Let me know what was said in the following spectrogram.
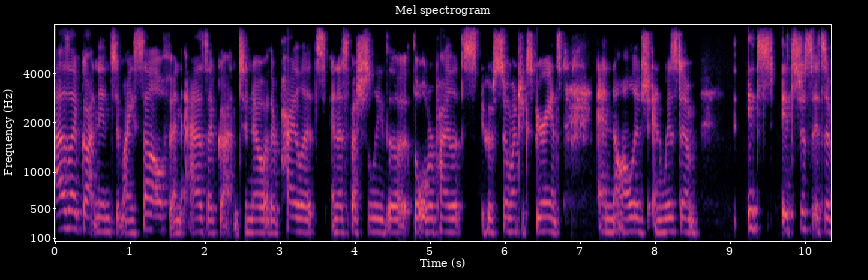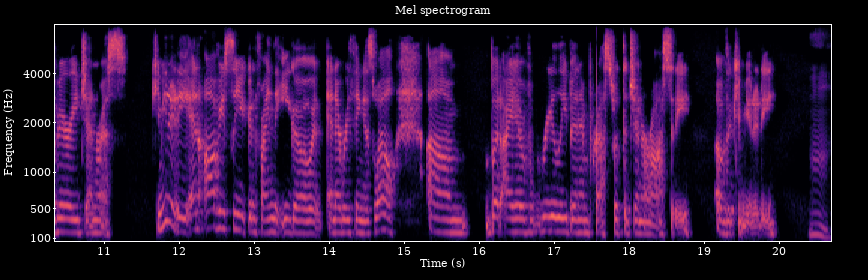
as I've gotten into myself and as I've gotten to know other pilots, and especially the the older pilots who have so much experience and knowledge and wisdom, it's it's just it's a very generous community. And obviously, you can find the ego and, and everything as well. Um, but I have really been impressed with the generosity of the community. Mm.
